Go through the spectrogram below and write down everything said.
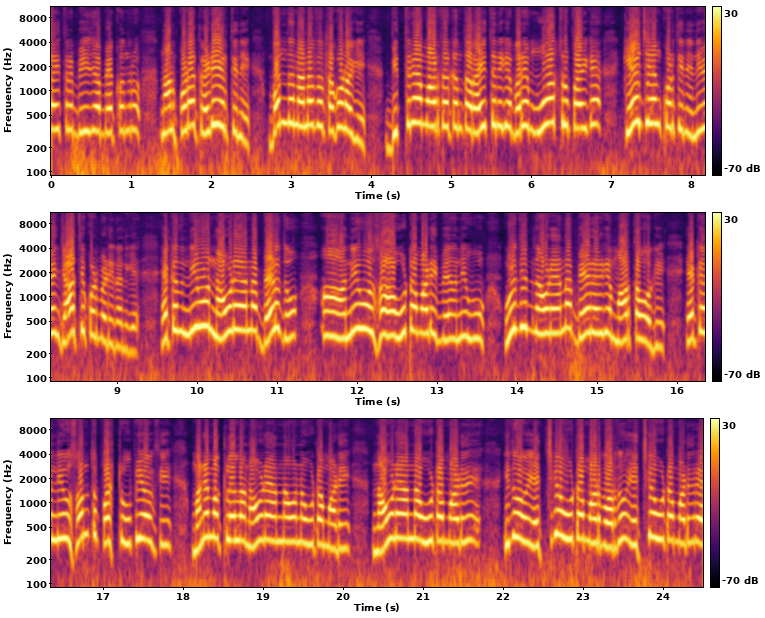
ರೈತರ ಬೀಜ ಬೇಕಂದ್ರೂ ನಾನು ಕೊಡೋಕೆ ರೆಡಿ ಇರ್ತೀನಿ. ಬಂದು ನನ್ನ ಹತ್ರ ತಗೊಂಡೋಗಿ. ಬಿತ್ತನೆ ಮಾಡ್ತಕ್ಕಂಥ ರೈತನಿಗೆ ಬರೀ ಮೂವತ್ತು ರೂಪಾಯಿಗೆ ಕೆ ಜಿ ಹೆಂಗೆ ಕೊಡ್ತೀನಿ. ನೀವೇನು ಜಾಸ್ತಿ ಕೊಡಬೇಡಿ ನನಗೆ. ಯಾಕಂದ್ರೆ ನೀವು ನವಣೆಯನ್ನು ಬೆಳೆದು ನೀವು ಸಹ ಊಟ ಮಾಡಿ ನೀವು ಉಳಿದಿದ್ದ ನವಣೆಯನ್ನು ಬೇರೆಯವರಿಗೆ ಮಾರ್ತಾ ಹೋಗಿ. ಯಾಕಂದ್ರೆ ನೀವು ಸ್ವಂತ ಫಸ್ಟ್ ಉಪಯೋಗಿಸಿ ಮನೆ ಮಕ್ಕಳೆಲ್ಲ ನವಣೆ ಅನ್ನವನ್ನು ಊಟ ಮಾಡಿ ನವಣೆ ಅನ್ನ ಊಟ ಮಾಡಿ ಇದು ಹೆಚ್ಚಿಗೆ ಊಟ ಮಾಡಬಾರ್ದು. ಹೆಚ್ಚಿಗೆ ಊಟ ಮಾಡಿದರೆ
